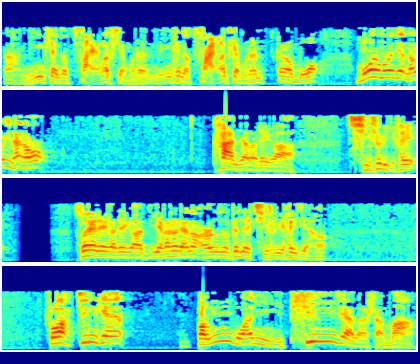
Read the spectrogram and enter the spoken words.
啊，明天就宰了铁木真，明天就宰了铁木真，跟那磨磨着磨着箭头，一抬头看见了这个乞师李黑，所以这个这个野客扯连的儿子就跟这乞师李黑讲，说今天甭管你听见了什么，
